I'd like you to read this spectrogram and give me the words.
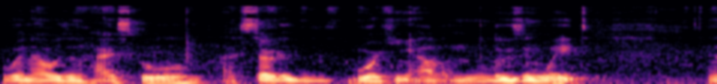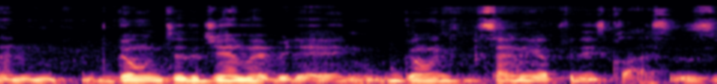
when I was in high school, I started working out and losing weight and going to the gym every day and going signing up for these classes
